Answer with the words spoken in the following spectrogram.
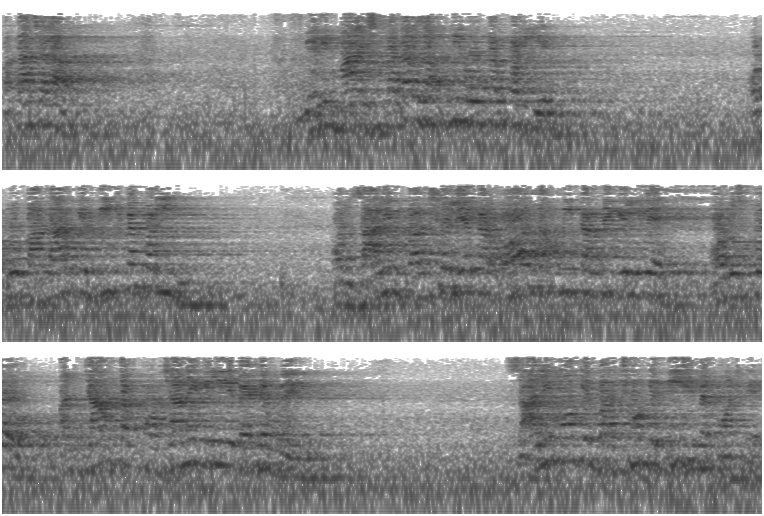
پتا چلا، میری ماں اس قدر زخمی ہو کر پڑی ہے اور وہ بازار کے بیچ میں پڑی ہے۔ اور ظالم برشے لے کر اور زخمی کرنے کے لیے اور اس کو انجام تک پہنچانے کے لیے بیٹھے ہوئے ظالموں کے برچھوں کے بیچ میں پہنچ گئے۔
